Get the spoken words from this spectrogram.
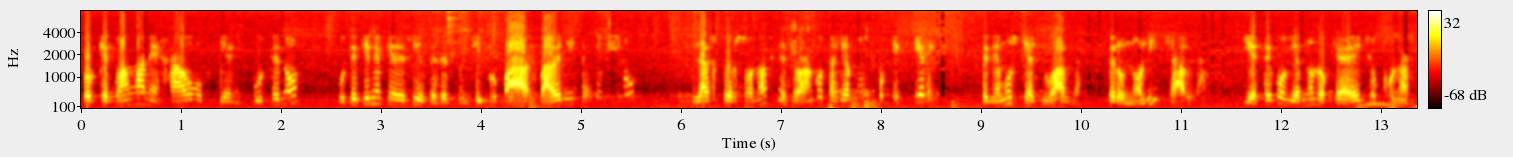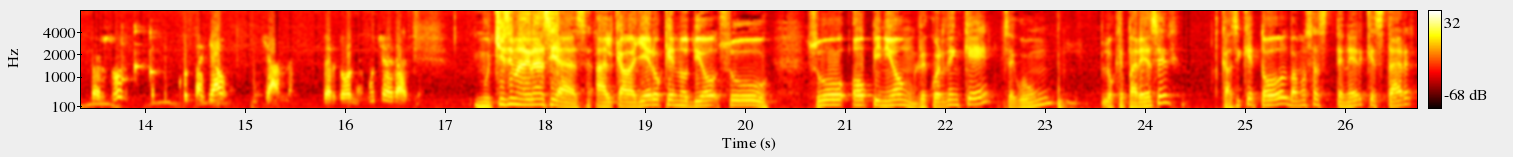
porque no han manejado bien. Usted no, usted tiene que decir desde el principio, va, a venir este virus, las personas que se van a contagiar no es porque quieren, tenemos que ayudarlas, pero no lincharlas. Y este gobierno lo que ha hecho con las personas que contagiado, charla. Perdone, muchas gracias. Muchísimas gracias al caballero que nos dio su, su opinión. Recuerden que, según lo que parece, casi que todos vamos a tener que estar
